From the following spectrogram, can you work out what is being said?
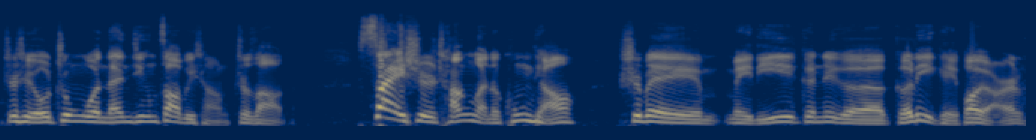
这是由中国南京造币厂制造的。赛事场馆的空调是被美的跟这个格力给包圆了，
